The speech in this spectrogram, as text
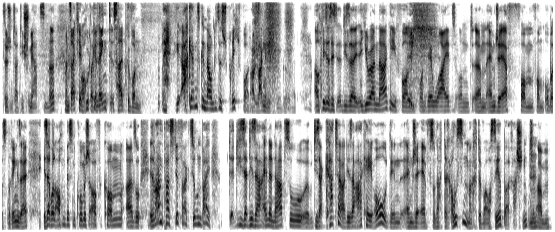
zwischenzeitlich Schmerzen. Ne? Man sagt ja, Auch gut gerenkt ist halb gewonnen. Ja, ganz genau, dieses Sprichwort, auch lange nicht mehr gehört. Auch dieses, dieser Uranagi von, von Jay White und ähm, MJF vom, vom obersten Ringseil ist aber auch ein bisschen komisch aufgekommen. Also, es waren ein paar stiffe Aktionen bei. Dieser, dieser eine nahezu, äh, dieser Cutter, dieser RKO, den MJF so nach draußen machte, war auch sehr überraschend. Mhm. Ähm,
